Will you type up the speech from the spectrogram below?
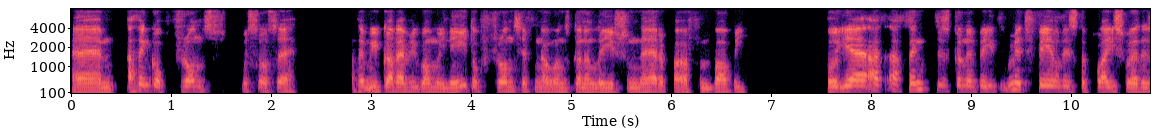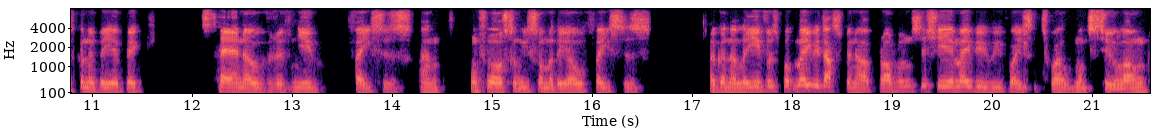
Um, I think up front we're sort of, I think we've got everyone we need up front if no one's going to leave from there apart from Bobby. But yeah, I, I think there's going to be midfield is the place where there's going to be a big turnover of new faces, and unfortunately, some of the old faces are going to leave us. But maybe that's been our problems this year. Maybe we've wasted 12 months too long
